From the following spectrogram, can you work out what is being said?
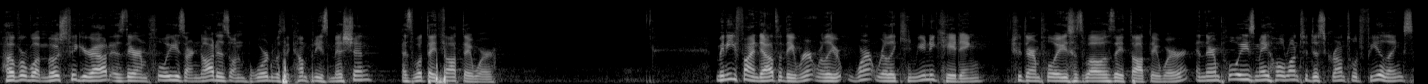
However, what most figure out is their employees are not as on board with the company's mission as what they thought they were. Many find out that they weren't really, weren't really communicating to their employees as well as they thought they were, and their employees may hold on to disgruntled feelings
